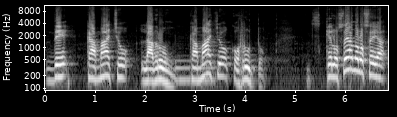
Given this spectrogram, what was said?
de Camacho ladrón, Camacho corrupto. Que lo sea o no lo sea,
